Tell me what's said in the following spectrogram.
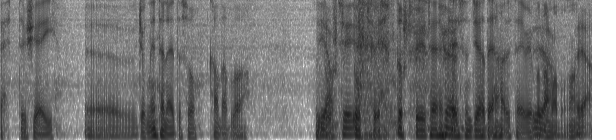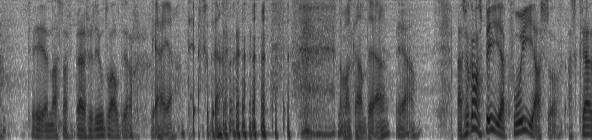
etter skei eh jogna internet så kan det bli Ja, dårst för dårst för det det som gör det här det är på damma på. Ja. Det är nästan för bättre utvalda. Ja, ja, det är det. Så man kan det. Ja. Men så kan man spyrja kvui, altså. Altså,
